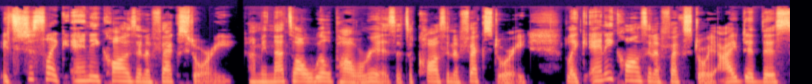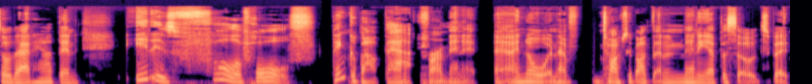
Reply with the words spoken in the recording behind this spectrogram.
It's just like any cause and effect story. I mean, that's all willpower is. It's a cause and effect story. Like any cause and effect story, I did this, so that happened. It is full of holes. Think about that for a minute. I know, and I've talked about that in many episodes, but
